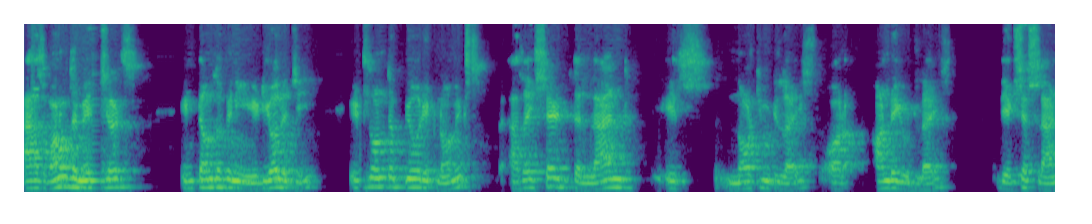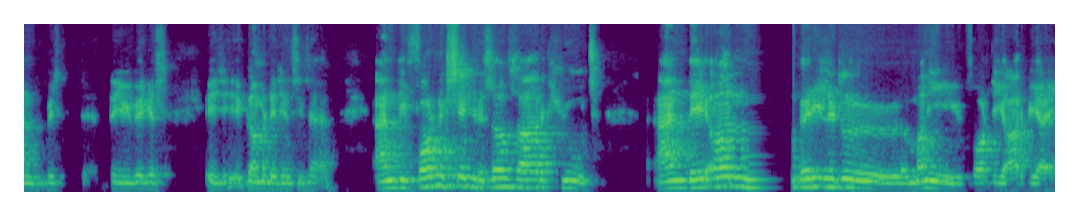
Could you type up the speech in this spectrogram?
as one of the measures in terms of any ideology. It's on the pure economics. As I said, the land is not utilized or underutilized. The excess land which the various government agencies have. And the foreign exchange reserves are huge and they earn very little money for the RBI.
